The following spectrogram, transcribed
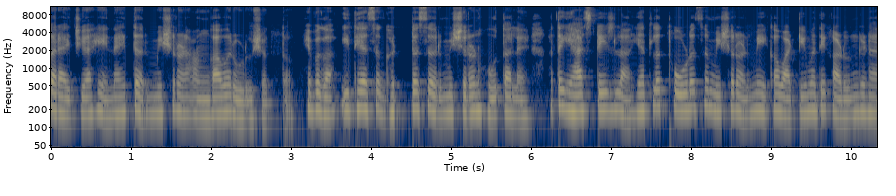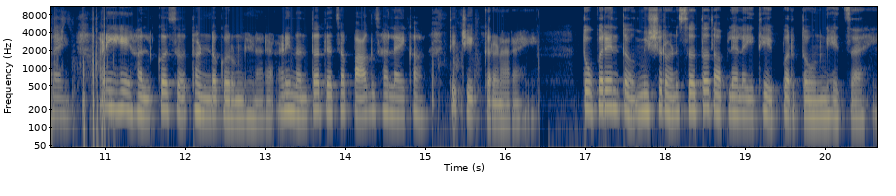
करायची आहे नाहीतर मिश्रण अंगावर उडू शकतं. हे बघा इथे असं घट्टसर मिश्रण होत आलं आहे आता ह्या स्टेजला ह्यातलं थोडंसं मिश्रण मी एका वाटीमध्ये काढून घेणार आहे आणि हे हलकंसं थंड करून घेणार आहे आणि नंतर त्याचा पाक झाला आहे का ते चेक करणार आहे. तोपर्यंत मिश्रण सतत आपल्याला इथे परतवून घ्यायचं आहे.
